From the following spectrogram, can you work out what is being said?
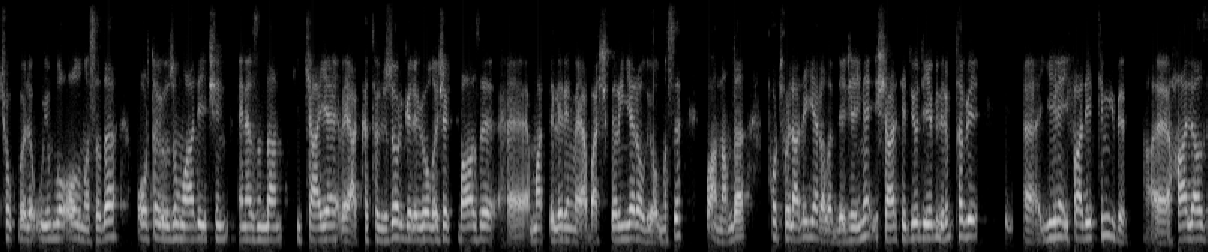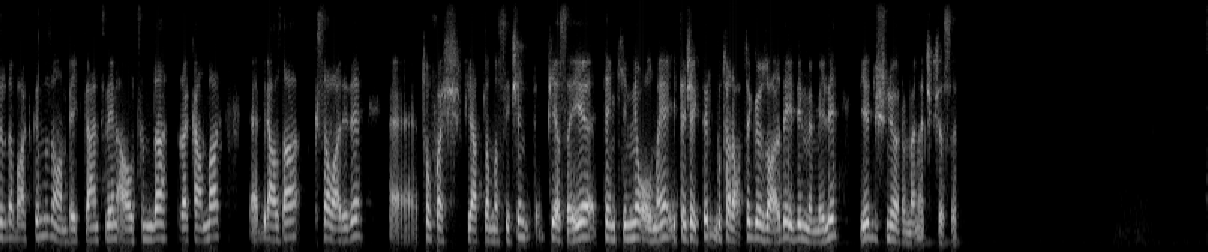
çok böyle uyumlu olmasa da orta ve uzun vade için en azından hikaye veya katalizör görevi olacak bazı e, maddelerin veya başlıkların yer alıyor olması bu anlamda portföylerde yer alabileceğine işaret ediyor diyebilirim. Tabii e, yine ifade ettiğim gibi e, hali hazırda baktığımız zaman beklentilerin altında rakamlar e, biraz daha kısa vadede e, TOFAŞ fiyatlaması için piyasayı temkinli olmaya itecektir. Bu tarafta göz ardı edilmemeli diye düşünüyorum ben açıkçası.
